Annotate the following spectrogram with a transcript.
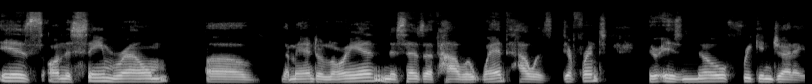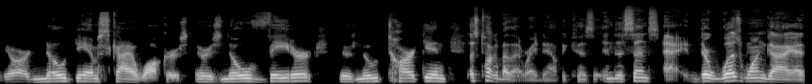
is on the same realm of The Mandalorian in the sense of how it went, how it's different. There is no freaking Jedi. There are no damn Skywalkers. There is no Vader. There's no Tarkin. Let's talk about that right now because, in the sense, I, there was one guy I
